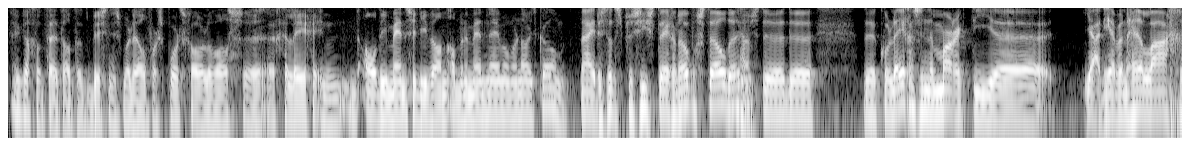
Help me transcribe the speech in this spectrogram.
Ik dacht altijd dat het businessmodel voor sportscholen was uh, gelegen in al die mensen die wel een abonnement nemen, maar nooit komen. Nee, dus dat is precies het tegenovergestelde. Ja. Dus de, de, de collega's in de markt die, uh, ja, die hebben een heel laag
